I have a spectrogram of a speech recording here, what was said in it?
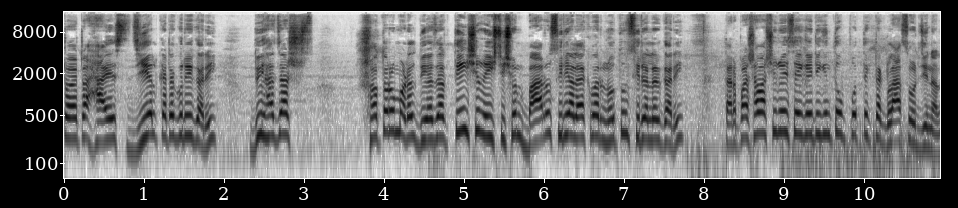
টয়োটা হাইয়েস্ট জিএল ক্যাটাগরির গাড়ি, দুই হাজার সতেরো মডেল দুই হাজার তেইশের রেজিস্ট্রেশন বারো সিরিয়াল একবার নতুন সিরিয়ালের গাড়ি। তার পাশাপাশি রয়েছে এই গাড়িটি কিন্তু প্রত্যেকটা গ্লাস অরিজিনাল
